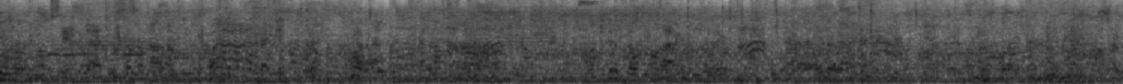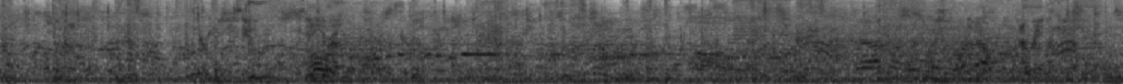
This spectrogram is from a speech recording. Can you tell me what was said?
understand that. There's not about uh, he could have felt the laugh. Here we go, let's see him. Let's see oh. right. Yeah, I'm not know. He it out. That range is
